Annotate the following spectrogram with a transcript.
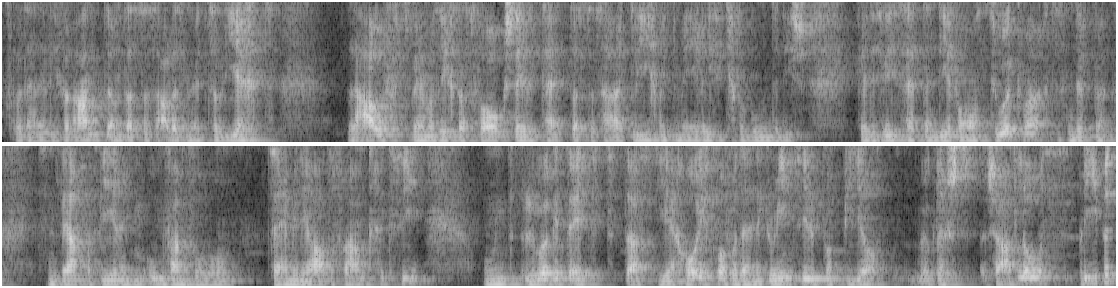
von diesen Lieferanten und dass das alles nicht so leicht läuft, wenn man sich das vorgestellt hat, dass das halt gleich mit mehr Risiken verbunden ist. Credit Suisse hat dann die Fonds zugemacht. Das sind, etwa, das sind Wertpapiere im Umfang von 10 Milliarden Franken gewesen. und schauen jetzt, dass die Käufer von diesen Green Seal Papieren möglichst schadlos bleiben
